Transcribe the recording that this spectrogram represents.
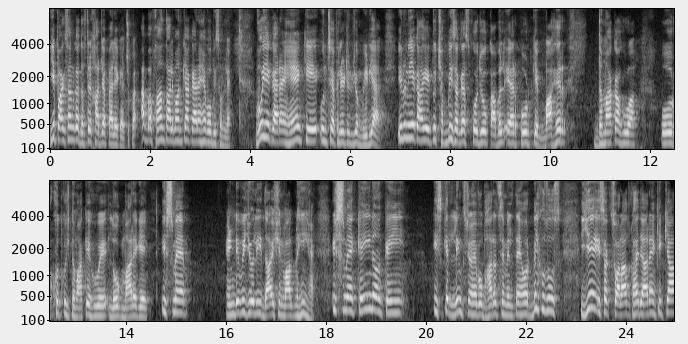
ये पाकिस्तान का दफ्तर खारजा पहले कह चुका है। अब अफगान तालिबान क्या कह रहे हैं वो भी सुन लें। वो ये कह रहे हैं कि उनसे एफिलेटेड जो मीडिया है, इन्होंने ये कहा कि एक तो छब्बीस अगस्त को जो काबुल एयरपोर्ट के बाहर धमाका हुआ और ख़ुद कुछ धमाके हुए, लोग मारे गए। इसमें इंडिविजुअली दाइश इन्वॉल्व नहीं है। इसमें कहीं ना कहीं इसके लिंक्स जो हैं वो भारत से मिलते हैं और बिलखसूस ये इस वक्त सवाल उठाए जा रहे हैं कि क्या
